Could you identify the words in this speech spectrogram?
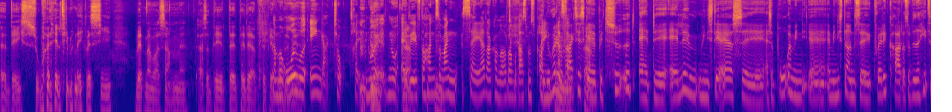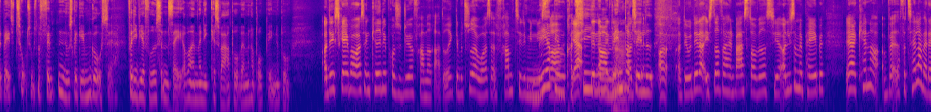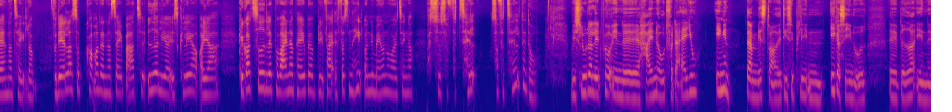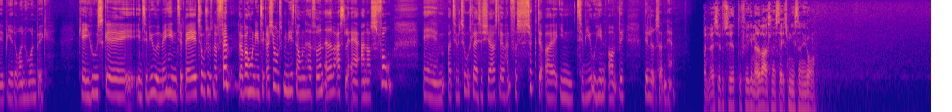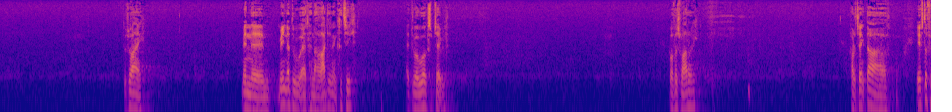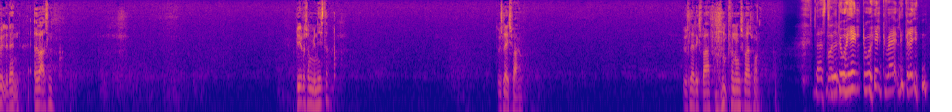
Øh, det er ikke super heldigt, man ikke vil sige, hvem man var sammen med. Altså det, det, det der, det bliver Når man rådede en gang, to, tre. Nu er, nu er ja. det efterhånden så mm. mange sager, der er kommet op om Rasmus Prehn. Og nu har det jo altså, faktisk ja. Øh, betydet, at uh, alle ministeriers, uh, altså brug af, min, af ministerens credit card osv., helt tilbage til 2015 nu skal gennemgås. Ja. Fordi vi har fået sådan en sag, hvor man ikke kan svare på, hvad man har brugt pengene på. Og det skaber også en kedelig procedure fremadrettet. Ikke? Det betyder jo også, at frem til det ministre... Mere byråkrati ja, det og mindre og tillid. Og, og, det er jo det der, i stedet for at han bare står ved og siger, og ligesom med Pape, jeg kender, hvad, fortæller, hvad det er, han har talt om. For ellers så kommer den her sag bare til yderligere eskalere, og jeg kan godt sidde lidt på vegne af Pape og blive for sådan helt ondt i maven, hvor jeg tænker, så, så, fortæl, så fortæl det dog. Vi slutter lidt på en uh, high note, for der er jo ingen, der mestrer disciplinen ikke at sige noget øh, bedre end øh, Birte Røn Hornbæk. Kan I huske øh, interviewet med hende tilbage i 2005? Der var hun integrationsminister, og hun havde fået en advarsel af Anders Fogh, øhm, og TV2's Lasse Sjørslev, han forsøgte at interviewe hende om det. Det lød sådan her. Men hvad siger du til, at du fik en advarsel af statsministeren i går? Du svarer ikke. Men øh, mener du, at han har ret i den kritik? At det var uacceptabelt? Hvorfor svarer du ikke? Har du tænkt dig at efterfølge den advarsel? Bliver du som minister? Du vil slet ikke svare. Du vil slet ikke svare på, på nogle spørgsmål. Lars Tide, du er helt, du er helt kvalt i grinen.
